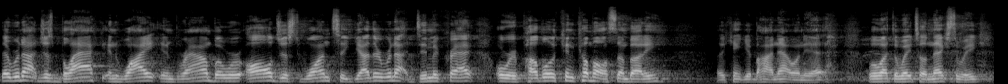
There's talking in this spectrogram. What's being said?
that we're not just black and white and brown, but we're all just one together. We're not Democrat or Republican. Come on, somebody. They can't get behind that one yet. We'll have to wait till next week.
